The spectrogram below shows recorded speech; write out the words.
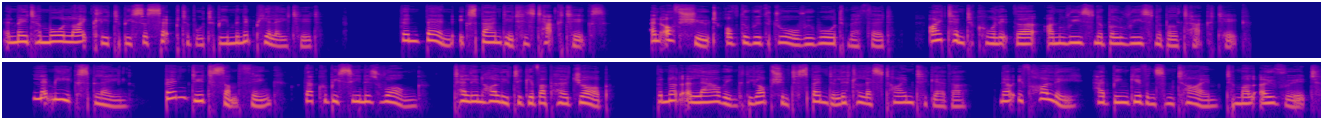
and made her more likely to be susceptible to be manipulated. Then Ben expanded his tactics, an offshoot of the withdraw reward method. I tend to call it the unreasonable reasonable tactic. Let me explain. Ben did something that could be seen as wrong telling Holly to give up her job, but not allowing the option to spend a little less time together. Now, if Holly had been given some time to mull over it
